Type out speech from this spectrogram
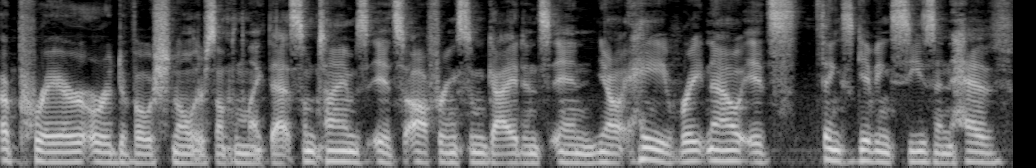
a, a, prayer or a devotional or something like that. Sometimes it's offering some guidance in, you know, hey, right now it's Thanksgiving season. Have,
